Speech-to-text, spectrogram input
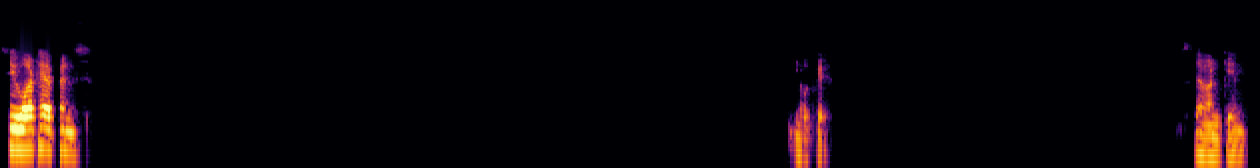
See what happens. Okay. 17.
